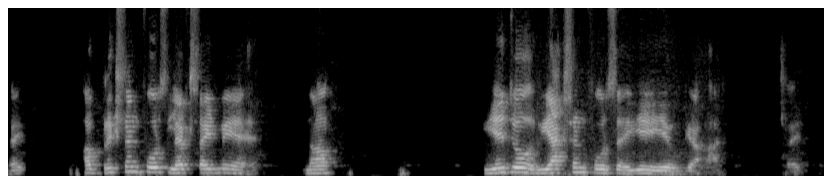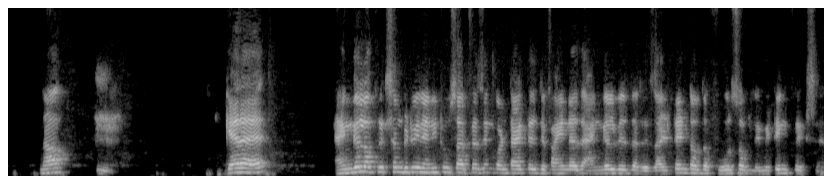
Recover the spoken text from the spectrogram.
राइट अब फ्रिक्शन फोर्स लेफ़्ट साइड में है ना ये जो रिएक्शन फोर्स है, ये ये हो गया आर राइट ना कह रहा है Angle of friction between any two surfaces in contact is defined as the angle with the resultant of the force of limiting friction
